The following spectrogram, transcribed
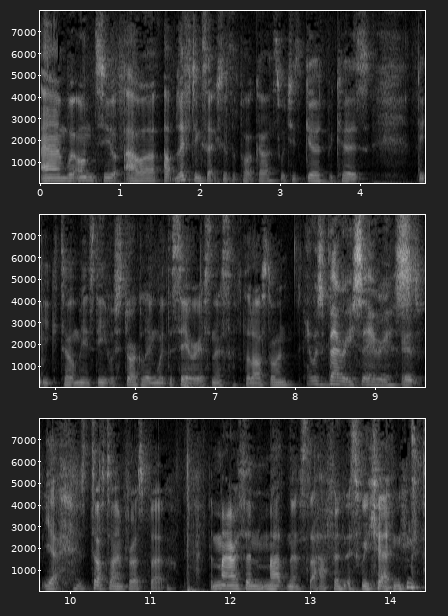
And we're on to our uplifting section of the podcast, which is good because Think you could tell me and Steve were struggling with the seriousness of the last one. It was very serious. It was, yeah, it was a tough time for us, but the marathon madness that happened this weekend.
